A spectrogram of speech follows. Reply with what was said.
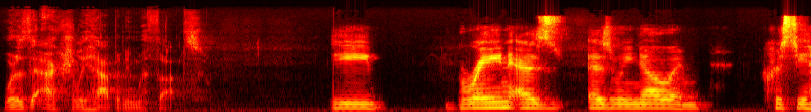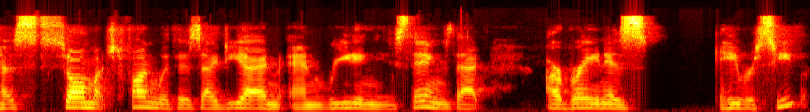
What is actually happening with thoughts? The brain as as we know and Christy has so much fun with this idea and and reading these things that our brain is a receiver.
